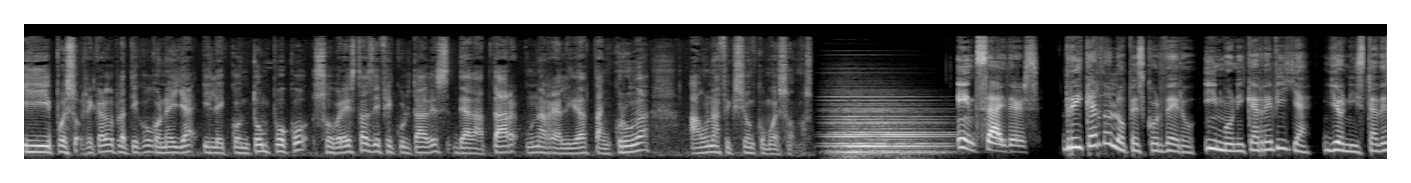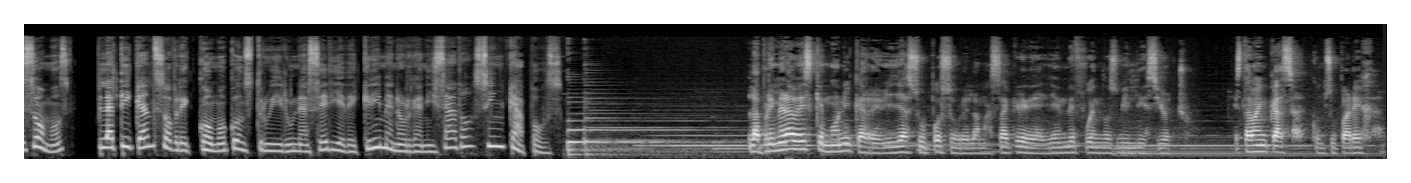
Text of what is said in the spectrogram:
Y pues Ricardo platicó con ella y le contó un poco sobre estas dificultades de adaptar una realidad tan cruda a una ficción como es Somos. Insiders. Ricardo López Cordero y Mónica Revilla, guionista de Somos, platican sobre cómo construir una serie de crimen organizado sin capos. La primera vez que Mónica Revilla supo sobre la masacre de Allende fue en 2018. Estaba en casa con su pareja.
